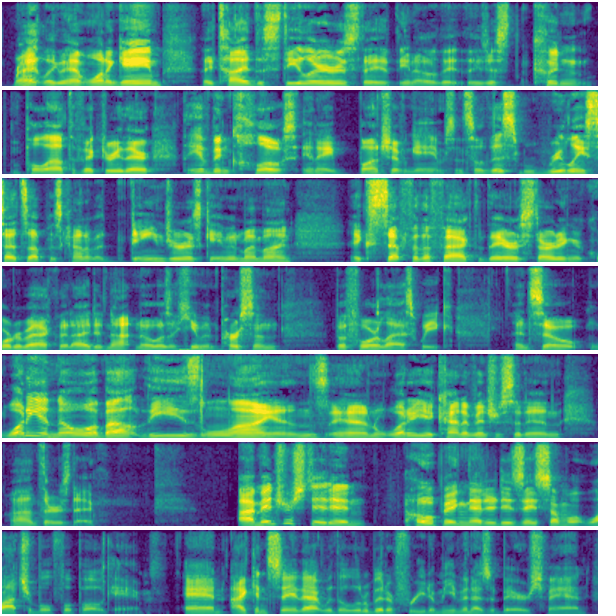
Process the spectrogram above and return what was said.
right? Like they haven't won a game. They tied the Steelers. They, you know, they, they just couldn't pull out the victory there. They have been close in a bunch of games. And so this really sets up as kind of a dangerous game in my mind except for the fact that they are starting a quarterback that I did not know was a human person before last week. And so, what do you know about these Lions, and what are you kind of interested in on Thursday? I'm interested in hoping that it is a somewhat watchable football game. And I can say that with a little bit of freedom, even as a Bears fan,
